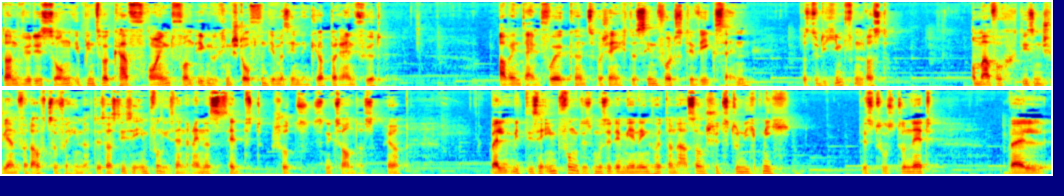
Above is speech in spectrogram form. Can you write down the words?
dann würde ich sagen, ich bin zwar kein Freund von irgendwelchen Stoffen, die man sich in den Körper reinführt, aber in deinem Fall könnte es wahrscheinlich der sinnvollste Weg sein, dass du dich impfen lässt, um einfach diesen schweren Verlauf zu verhindern. Das heißt, diese Impfung ist ein reiner Selbstschutz, ist nichts anderes. Ja? Weil mit dieser Impfung, das muss ich demjenigen halt auch sagen, schützt du nicht mich. Das tust du nicht, weil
